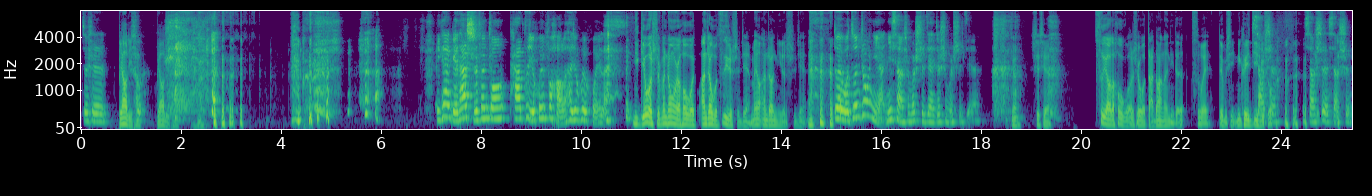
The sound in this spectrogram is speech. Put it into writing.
就是不要理他，不要理他。你看，给他十分钟，他自己恢复好了，他就会回来。你给我十分钟，然后我按照我自己的时间，没有按照你的时间。对，我尊重你，你想什么时间就什么时间。嗯，谢谢。次要的后果是我打断了你的思维，对不起，你可以继续说。小事，小事。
